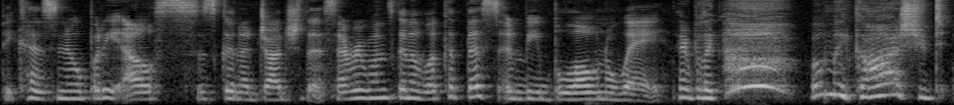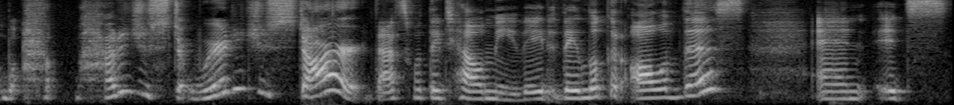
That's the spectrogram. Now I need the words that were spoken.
because nobody else is going to judge this. Everyone's going to look at this and be blown away. They'll be like oh my gosh you how, how did you start where did you start? That's what they tell me. They they look at all of this and it's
